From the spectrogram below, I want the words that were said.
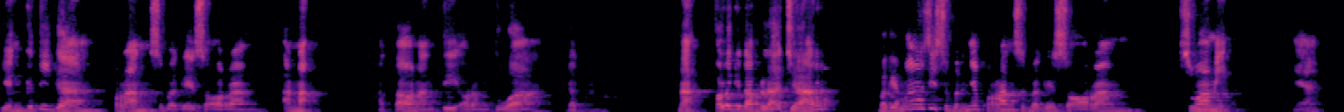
Yang ketiga, peran sebagai seorang anak atau nanti orang tua dan anak. Nah, kalau kita belajar bagaimana sih sebenarnya peran sebagai seorang suami? Ya.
